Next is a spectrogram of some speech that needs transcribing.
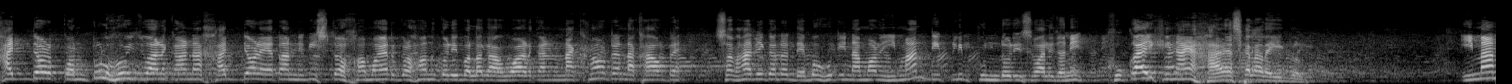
খাদ্যৰ কণ্ট্ৰল হৈ যোৱাৰ কাৰণে খাদ্যৰ এটা নিৰ্দিষ্ট সময়ত গ্ৰহণ কৰিব লগা হোৱাৰ কাৰণে নাখাওঁতে নাখাওঁতে স্বাভাৱিকতে দেৱহূতি নামৰ ইমান দীপলিপ সুন্দৰী ছোৱালীজনী শুকাই খিনাই হাড়ে চেলা লাগি গ'ল। ইমান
